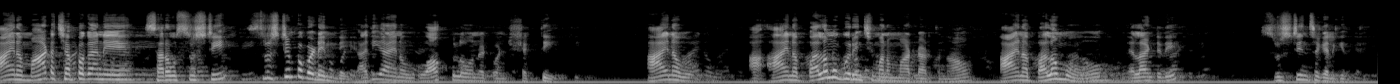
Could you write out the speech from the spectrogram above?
ఆయన మాట చెప్పగానే సర్వ సృష్టి సృష్టింపబడింది. అది ఆయన వాక్కులో ఉన్నటువంటి శక్తి. ఆయన ఆయన బలము గురించి మనం మాట్లాడుతున్నాం. ఆయన బలము ఎలాంటిది? సృష్టించగలిగింది.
